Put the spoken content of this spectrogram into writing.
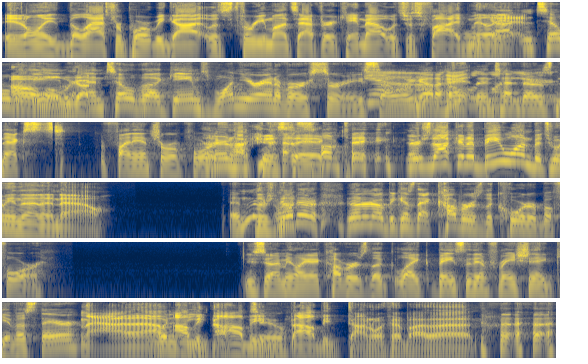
It only the last report we got was three months after it came out, which was five We million. got until the Oh, well, game we got- until the game's one year anniversary. so we Yeah, got to okay. hope Nintendo's next financial report. They're not gonna say. something. There's not gonna be one between then and now. Isn't There's there? not- no, no, no, no, no, because that covers the quarter before. You see what I mean? Like it covers the like basically the information they give us there. Nah, I'll, I'll be be, I'll be, to. I'll be done with it by that.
